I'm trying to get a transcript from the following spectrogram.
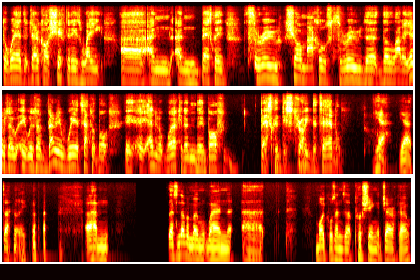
The way that Jericho shifted his weight uh, and and basically threw Shawn Michaels through the, the ladder. Yeah, it was a it was a very weird setup, but it, it ended up working, and they both basically destroyed the table. Yeah, yeah, definitely. um, there's another moment when uh, Michaels ends up pushing Jericho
